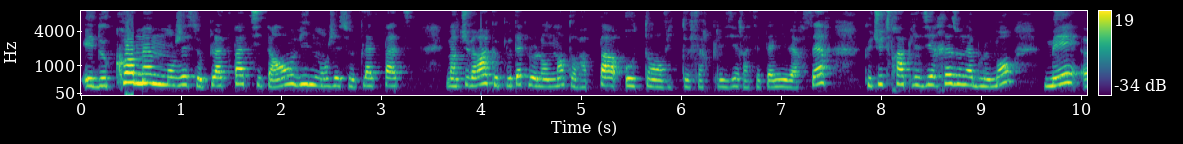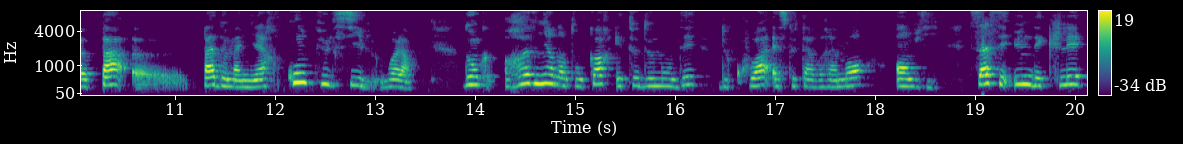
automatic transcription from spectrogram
et de quand même manger ce plat de pâtes si tu as envie de manger ce plat de pâtes, ben tu verras que peut-être le lendemain tu n'auras pas autant envie de te faire plaisir à cet anniversaire, que tu te feras plaisir raisonnablement mais euh, pas, euh, pas de manière compulsive. Voilà. Donc revenir dans ton corps et te demander de quoi est-ce que tu as vraiment envie. Ça, c'est une des clés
